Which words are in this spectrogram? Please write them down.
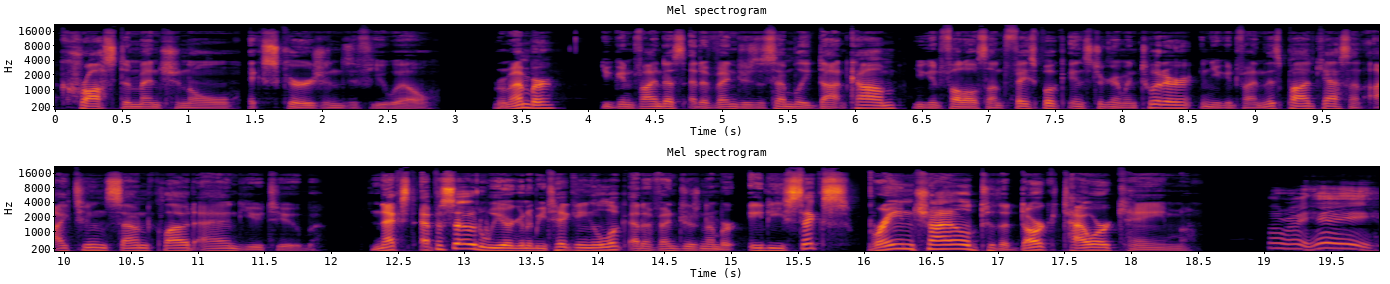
cross dimensional excursions, if you will. Remember, you can find us at AvengersAssembly.com. You can follow us on Facebook, Instagram, and Twitter. And you can find this podcast on iTunes, SoundCloud, and YouTube. Next episode, we are going to be taking a look at Avengers number 86 Brainchild to the Dark Tower Came. All right, hey.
